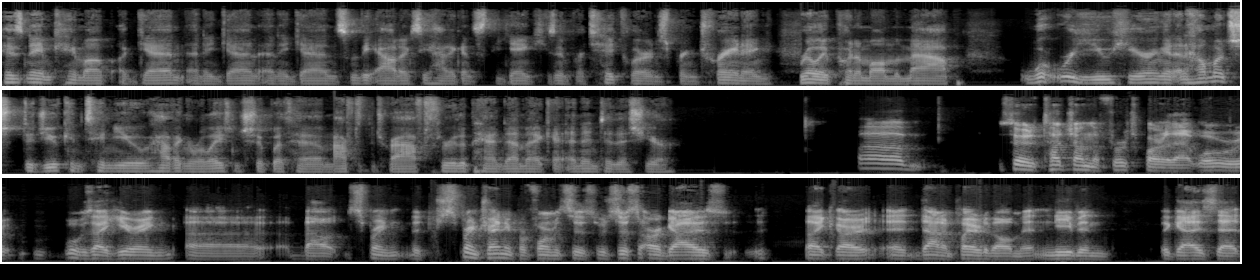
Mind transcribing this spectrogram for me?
his name came up again and again and again. Some of the outings he had against the Yankees, in particular, in spring training, really put him on the map. What were you hearing, and how much did you continue having a relationship with him after the draft, through the pandemic, and into this year? Um, so to touch on the first part of that, what were what was I hearing uh, about spring the spring training performances? Was just our guys like our uh, down in player development, and even the guys that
